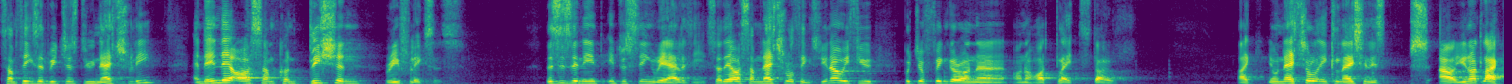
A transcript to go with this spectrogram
some things that we just do naturally, and then there are some conditioned reflexes. This is an interesting reality. So there are some natural things. You know, if you put your finger on a, on a hot plate stove, like your natural inclination is, oh, you're not like,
